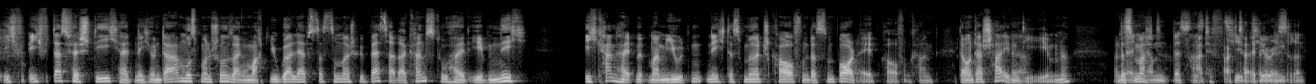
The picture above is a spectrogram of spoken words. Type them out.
ich, ich, das verstehe ich halt nicht. Und da muss man schon sagen, macht Yuga Labs das zum Beispiel besser. Da kannst du halt eben nicht. Ich kann halt mit meinem Mutant nicht das Merch kaufen, das ein Board Ape kaufen kann. Da unterscheiden ja. die eben, ne? Und das ja, macht ein Artefakt halt drin.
